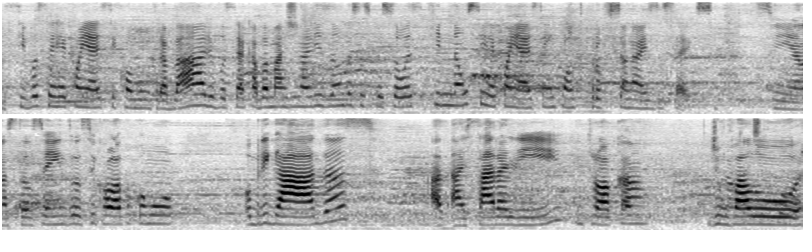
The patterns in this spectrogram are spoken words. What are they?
E se você reconhece como um trabalho, você acaba marginalizando essas pessoas que não se reconhecem enquanto profissionais do sexo. Sim, elas estão sendo, se colocam como obrigadas a, a estar ali em troca de um valor,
